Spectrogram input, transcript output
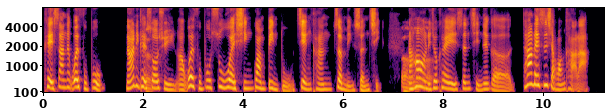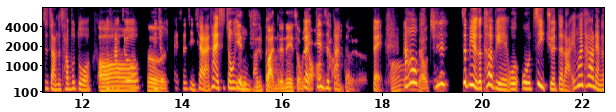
可以上那个卫福部，然后你可以搜寻啊卫福部数位新冠病毒健康证明申请，呃、然后你就可以申请那个，它类似小黄卡啦。是长得差不多，然后他就你就可以申请下来，它也是中英文版的那种，对，电子版的，对。然后其实这边有个特别，我我自己觉得啦，因为它有两个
